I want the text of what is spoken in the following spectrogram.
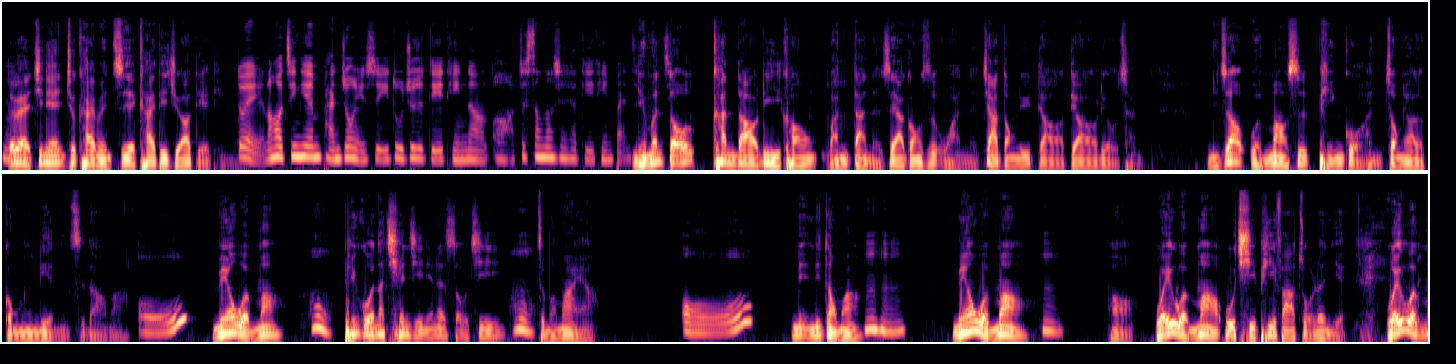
对不对？今天就开门直接开低就要跌停了。对，然后今天盘中也是一度就是跌停那样，哦，这上上下下跌停板。你们都看到利空，完蛋了，这家公司完了，价动率掉到掉到六成。你知道文茂是苹果很重要的供应链，你知道吗？哦没有稳懋，哦。苹果那前几年的手机哦。怎么卖啊？哦，你你懂吗？嗯哼，没有稳懋，嗯，哦，维稳懋，无其批发左任也。维稳懋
